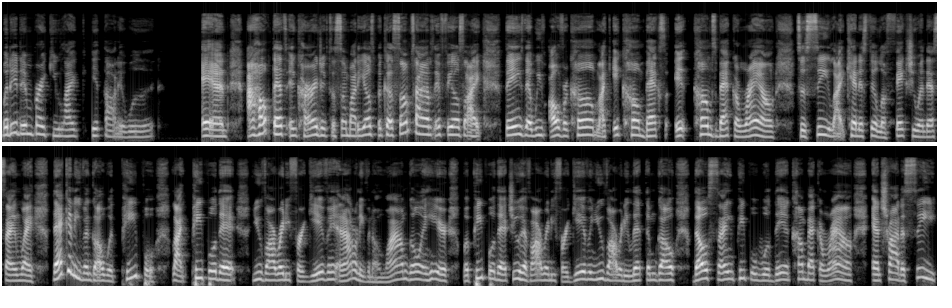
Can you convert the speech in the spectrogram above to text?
but it didn't break you like it thought it would. And I hope that's encouraging to somebody else because sometimes it feels like things that we've overcome, like it come back, it comes back around to see like can it still affect you in that same way. That can even go with people, like people that you've already forgiven. And I don't even know why I'm going here, but people that you have already forgiven, you've already let them go. Those same people will then come back around and try to see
